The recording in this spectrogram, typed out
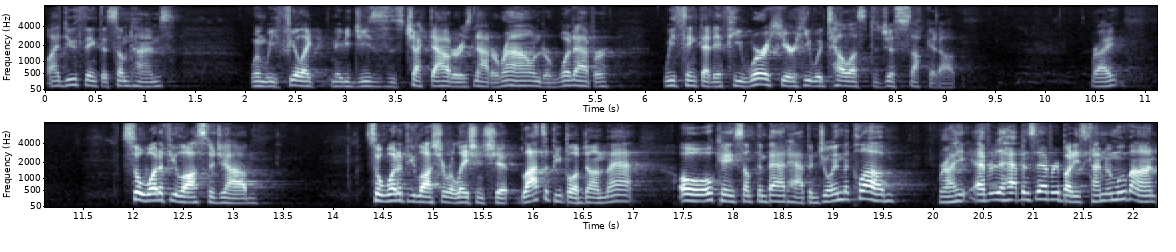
Well, I do think that sometimes when we feel like maybe Jesus is checked out or he's not around or whatever, we think that if he were here, he would tell us to just suck it up. Right? So, what if you lost a job? So, what if you lost your relationship? Lots of people have done that. Oh, okay, something bad happened. Join the club, right? It happens to everybody. It's time to move on.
